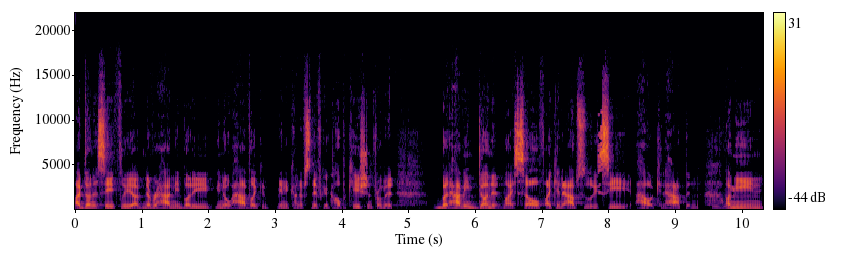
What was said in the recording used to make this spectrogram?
I've done it safely. I've never had anybody, you know, have like a, any kind of significant complication from it. But having done it myself, I can absolutely see how it could happen. Mm-hmm. I mean,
